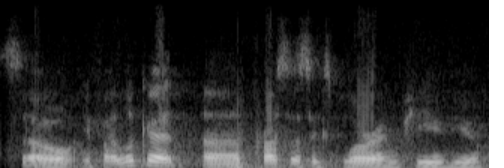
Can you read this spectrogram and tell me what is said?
So if I look at uh, Process Explorer in PEview,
